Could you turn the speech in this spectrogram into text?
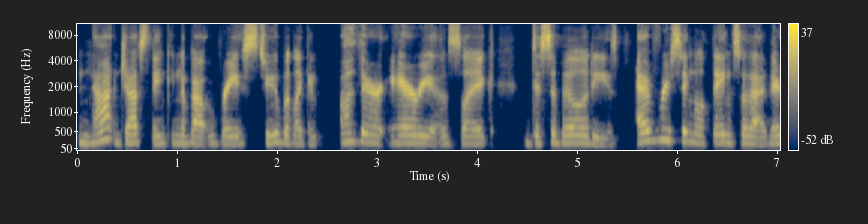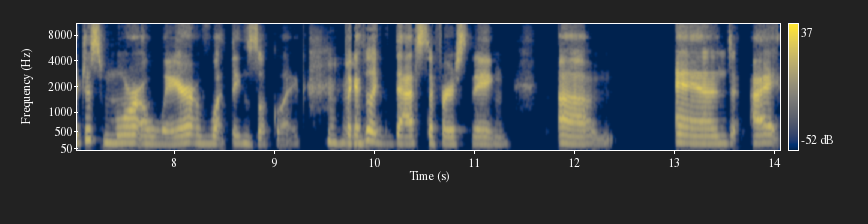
not just thinking about race too, but like in other areas like disabilities, every single thing, so that they're just more aware of what things look like. Mm-hmm. Like I mm-hmm. feel like that's the first thing. Um, and i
